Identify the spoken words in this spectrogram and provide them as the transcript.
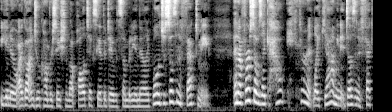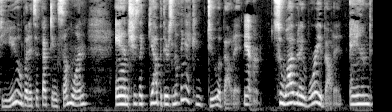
you know, I got into a conversation about politics the other day with somebody, and they're like, well, it just doesn't affect me. And at first I was like, how ignorant. Like, yeah, I mean, it doesn't affect you, but it's affecting someone. And she's like, yeah, but there's nothing I can do about it. Yeah. So why would I worry about it? And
